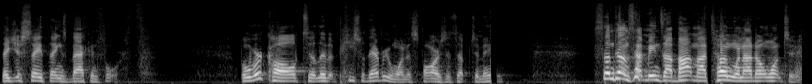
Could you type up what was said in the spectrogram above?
They just say things back and forth. But we're called to live at peace with everyone as far as it's up to me. Sometimes that means I bite my tongue when I don't want to.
